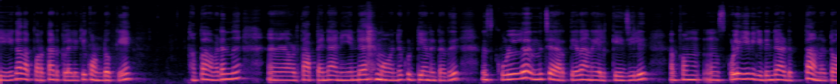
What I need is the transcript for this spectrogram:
വേഗം അത് അപ്പുറത്തെ അടുക്കളയിലേക്ക് കൊണ്ടുവയ്ക്കേ അപ്പോൾ അവിടെ നിന്ന് അവിടുത്തെ അപ്പന്റെ അനിയന്റെ മോന്റെ കുട്ടിയാണ് കേട്ടത് സ്കൂളിൽ ഇന്ന് ചേർത്തിയതാണ് എൽ കെ ജിയിൽ അപ്പം സ്കൂൾ ഈ വീടിന്റെ അടുത്താണ് കേട്ടോ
